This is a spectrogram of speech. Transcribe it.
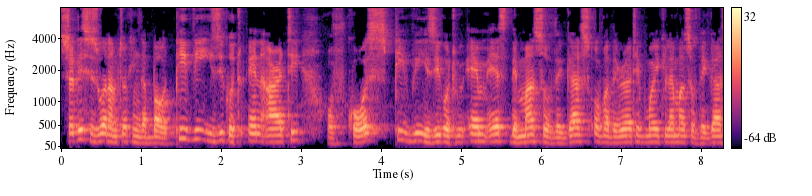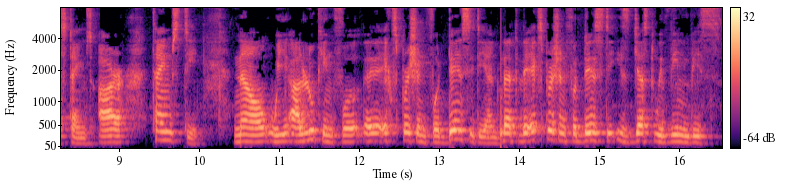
So this is what I'm talking about. PV is equal to nRT. Of course, PV is equal to ms, the mass of the gas over the relative molecular mass of the gas times R times T. Now we are looking for the expression for density and that the expression for density is just within this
